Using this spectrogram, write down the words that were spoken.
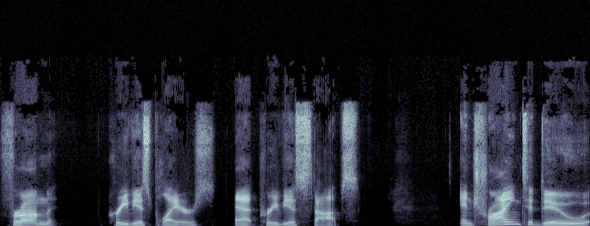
from previous players at previous stops and trying to do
